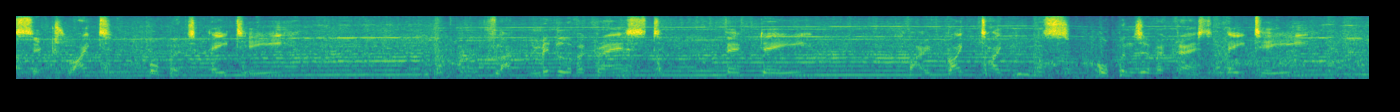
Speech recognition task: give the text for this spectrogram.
6 right, opens 80. Flat middle of a crest, 50. 5 right tightens, opens of a crest, 80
